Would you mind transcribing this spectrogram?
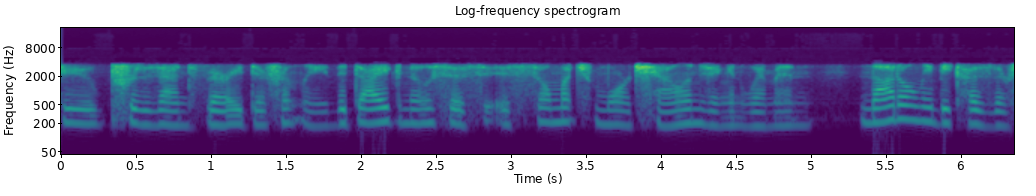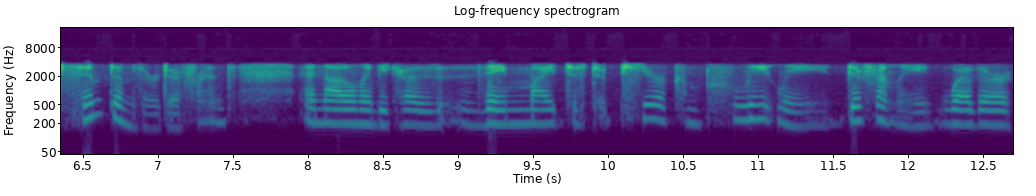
to present very differently. The diagnosis is so much more challenging in women, not only because their symptoms are different, and not only because they might just appear completely differently, whether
